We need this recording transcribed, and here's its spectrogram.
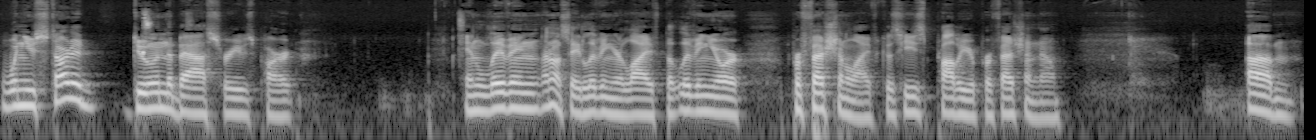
when you started doing the Bass Reeves part and living, I don't say living your life, but living your professional life because he's probably your profession now. Um,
